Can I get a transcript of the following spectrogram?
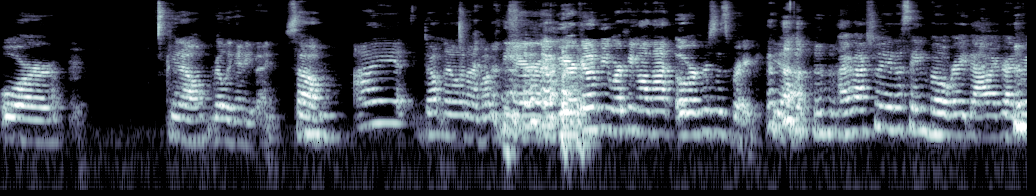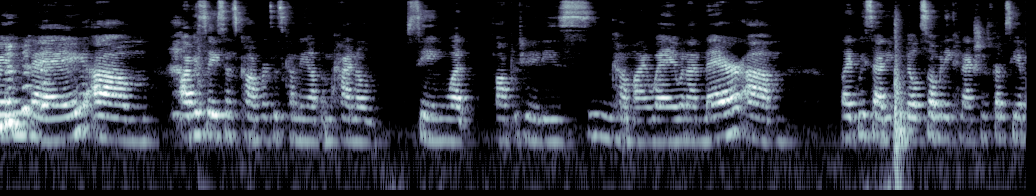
or you know, really anything. So Mhm. I don't know, and I'm up in the air, and we are gonna be working on that over Christmas break. yeah. I'm actually in the same boat right now. I graduated in May. Um, obviously, since conference is coming up, I'm kind of seeing what opportunities come my way when I'm there. Um, like we said, you can build so many connections from CMA,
